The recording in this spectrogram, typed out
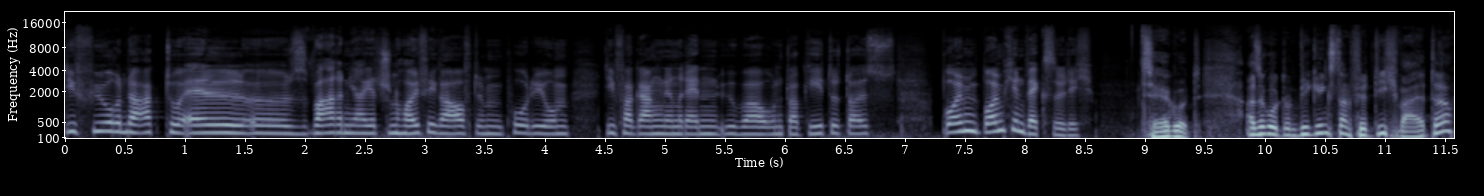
die Führende aktuell, äh, waren ja jetzt schon häufiger auf dem Podium die vergangenen Rennen über und da geht es, da ist Bäum, Bäumchen wechsel dich. Sehr gut. Also gut, und wie ging es dann für dich weiter?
